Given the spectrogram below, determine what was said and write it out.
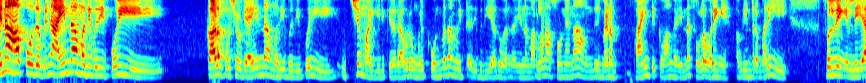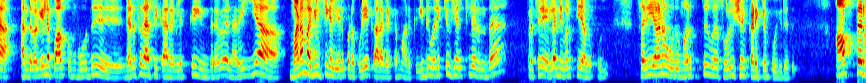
என்ன ஆக போகுது அப்படின்னா ஐந்தாம் அதிபதி போய் காலப்புருஷனுடைய ஐந்தாம் அதிபதி போய் உச்சமாகி இருக்கிறார். அவர் உங்களுக்கு ஒன்பதாம் வீட்டு அதிபதியாக வர்றார். இந்த மாதிரிலாம் நான் சொன்னேன்னா வந்து மேடம் பாயிண்ட்டுக்கு வாங்க. என்ன சொல்ல வரீங்க? அப்படின்ற மாதிரி சொல்லுவீங்க இல்லையா? அந்த வகையில் பார்க்கும்போது தனுசு ராசிக்காரர்களுக்கு இந்த தடவை நிறையா மன மகிழ்ச்சிகள் ஏற்படக்கூடிய காலகட்டமாக இருக்குது இது வரைக்கும் ஹெல்த்தில் இருந்த பிரச்சனை எல்லாம் நிவர்த்தியாக போகுது. சரியான ஒரு மருத்துவ சொல்யூஷன் கிடைக்க போகிறது. ஆஃப்டர்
